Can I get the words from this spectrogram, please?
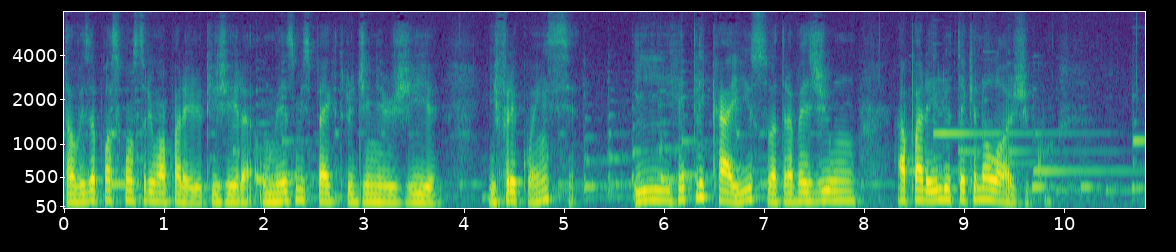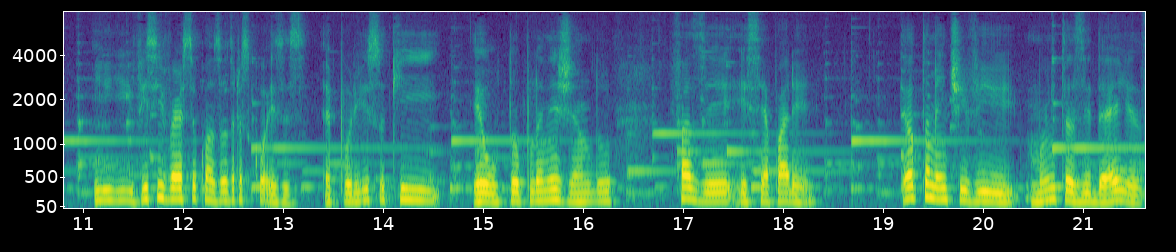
talvez eu possa construir um aparelho que gera o mesmo espectro de energia e frequência e replicar isso através de um aparelho tecnológico. E vice-versa com as outras coisas. É por isso que eu estou planejando fazer esse aparelho. Eu também tive muitas ideias,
